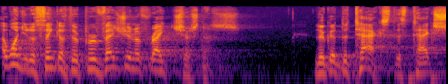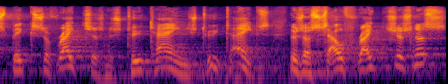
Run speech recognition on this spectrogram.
I want you to think of the provision of righteousness. Look at the text. This text speaks of righteousness, two kinds, two types. There's a self righteousness,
